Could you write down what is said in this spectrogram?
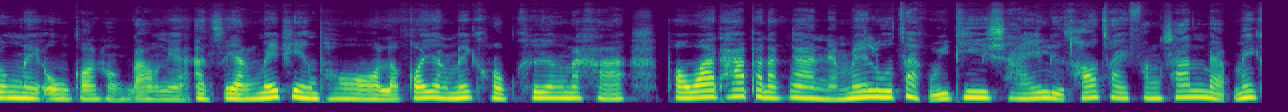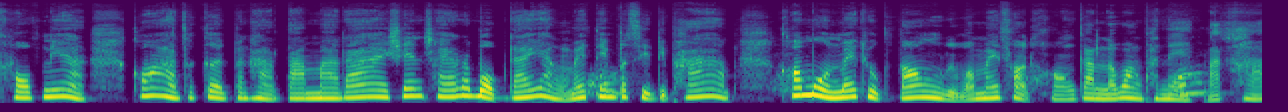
ลงในองค์กรของเราเนี่ยอาจจะยังไม่เพียงพอ แล้วก็ยังไม่ครบเครื่องนะคะ เพราะว่าถ้าพนักงานเนี่ยไม่รู้จักวิธีใช้หรือเข้าใจฟังก์ชันแบบไม่ครบเนี่ยก็อาจจะเกิดปัญหาตามมาได้ เช่นใช้ระบบได้อย่างไม่เต็มประสิทธิภาพ ข้อมูลไม่ถูกต้องหรือว่าไม่สอดคล้องกันระหว่างแผนกนะคะ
